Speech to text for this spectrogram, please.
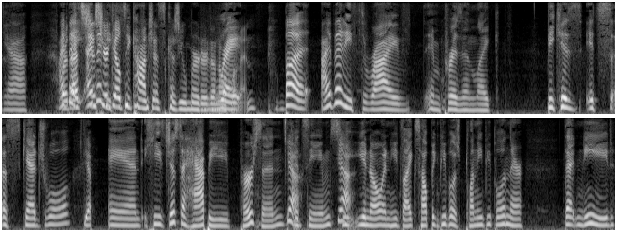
Yeah. or that's I just bet your he- guilty conscience because you murdered an Right. old woman. But I bet he thrived in prison, like because it's a schedule. Yep. And he's just a happy person. Yeah. It seems. He- Yeah. you know, and he likes helping people. There's plenty of people in there that need,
